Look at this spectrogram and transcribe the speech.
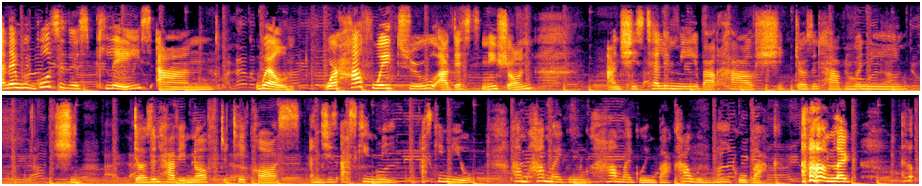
And then we go to this place, and well, we're halfway to our destination, and she's telling me about how she doesn't have money, she doesn't have enough to take us, and she's asking me, asking me, oh, how, how am I going? How am I going back? How will we go back? I'm like, I don't,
